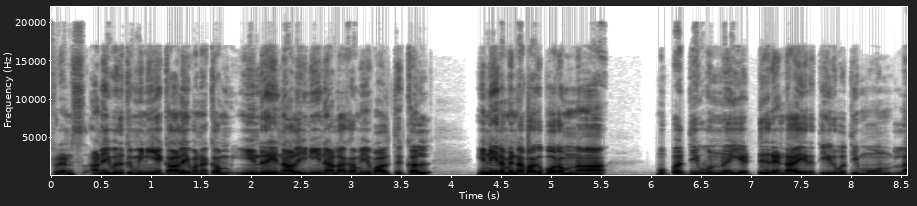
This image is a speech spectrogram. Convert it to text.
ஃப்ரெண்ட்ஸ் அனைவருக்கும் இனிய காலை வணக்கம். இன்றைய நாள் இனிய நாளாக அமைய வாழ்த்துக்கள். இன்றைக்கி நம்ம என்ன பார்க்க போகிறோம்னா முப்பத்தி ஒன்று எட்டு ரெண்டாயிரத்தி இருபத்தி மூணில்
